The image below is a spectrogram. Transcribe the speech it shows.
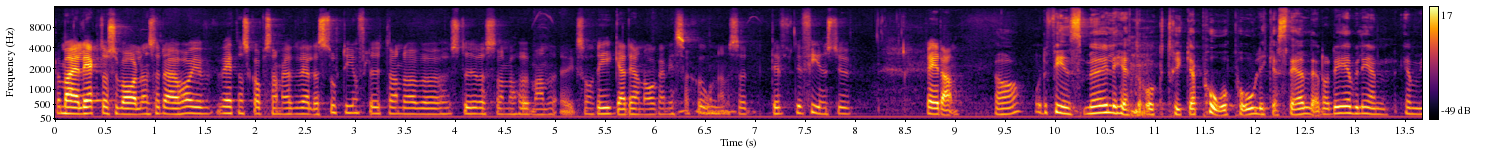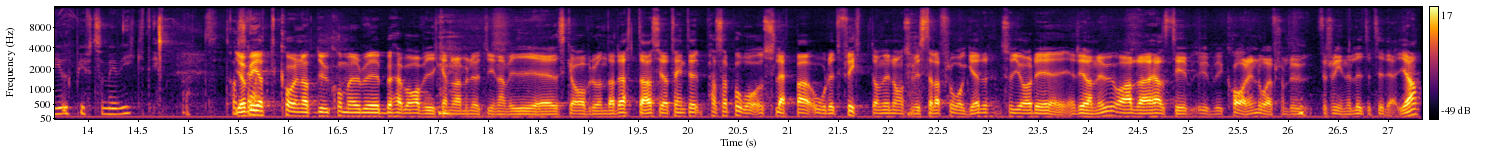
de här elektorsvalen så där har ju vetenskapssamhället väldigt stort inflytande över styrelsen och hur man liksom riggar den organisationen. Så det, det finns ju redan. Ja, och det finns möjligheter att trycka på på olika ställen och det är väl en, en uppgift som är viktig. Jag vet Karin att du kommer behöva avvika några minuter innan vi eh, ska avrunda detta, så jag tänkte passa på att släppa ordet fritt om det är någon som vill ställa frågor, så gör det redan nu och allra helst till Karin då eftersom du försvinner lite tidigare. Ja,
